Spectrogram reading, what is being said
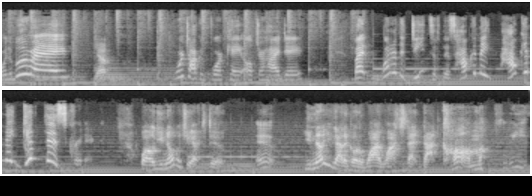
or the Blu-ray. Yep. We're talking 4K ultra high day. But what are the deeds of this? How can they how can they get this critic? Well, you know what you have to do. Oh, You know you got to go to whywatchthat.com, please.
